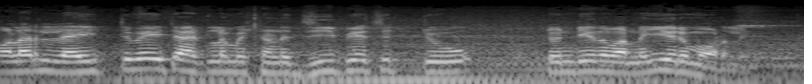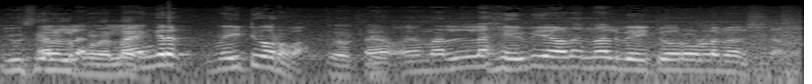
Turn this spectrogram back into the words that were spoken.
വളരെ ലൈറ്റ് വെയിറ്റ് ആയിട്ടുള്ള മെഷീനാണ് G B H two twenty എന്ന് പറഞ്ഞ ഈ ഒരു മോഡൽ ഭയങ്കര വെയിറ്റ് കുറവാണ് നല്ല ഹെവിയാണ് എന്നാൽ വെയിറ്റ് കുറവുള്ള മെഷീനാണ്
